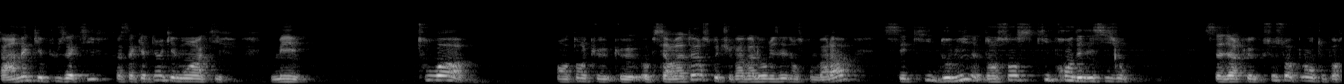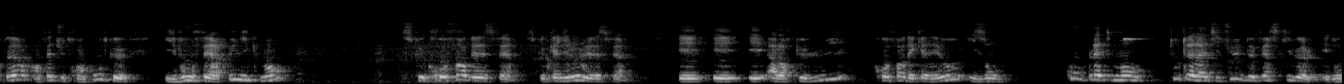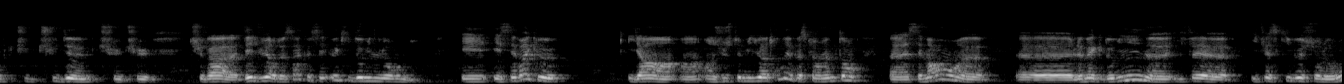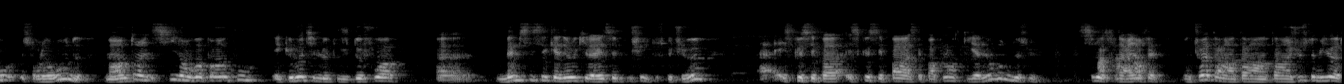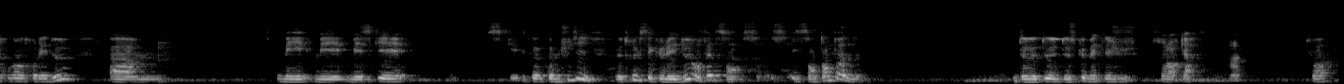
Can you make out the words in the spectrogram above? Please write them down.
Tu un mec qui est plus actif face à quelqu'un qui est moins actif. Mais toi, en tant que, que ce que tu vas valoriser dans ce combat-là, c'est qui domine, dans le sens qui prend des décisions. C'est-à-dire que que ce soit Plante ou Porter, en fait, tu te rends compte qu'ils vont faire uniquement ce que Crawford les laisse faire, ce que Canelo les laisse faire. Et, et- et alors que lui, Crawford et Canelo, ils ont complètement toute la latitude de faire ce qu'ils veulent. Et donc, tu, tu, tu, vas déduire de ça que c'est eux qui dominent le round. Et, c'est vrai que il y a un, juste milieu à trouver parce qu'en même temps, euh, c'est marrant. euh, euh, le mec domine, il fait, il fait ce qu'il veut sur le, round, mais en même temps, s'il n'envoie pas un coup et que l'autre il le touche deux fois, même si c'est Canelo qui l'a laissé le toucher ou tout ce que tu veux, est-ce que c'est pas, est-ce que pas, c'est pas Plante qui gagne le round dessus Si l'autre n'a rien fait? Donc tu vois, tu as, un juste milieu à trouver entre les deux. mais, mais, mais ce qui est, ce qui est- que- comme tu dis, le truc c'est que les deux en fait s'en- ils s'en tamponnent de, de, de ce que mettent les juges sur leur carte. Ouais. Tu vois?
